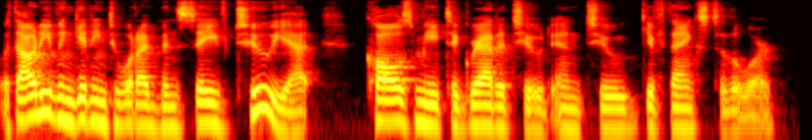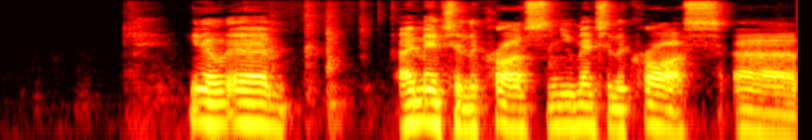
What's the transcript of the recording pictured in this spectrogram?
without even getting to what I've been saved to yet calls me to gratitude and to give thanks to the Lord. You know, uh, I mentioned the cross, and you mentioned the cross uh,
